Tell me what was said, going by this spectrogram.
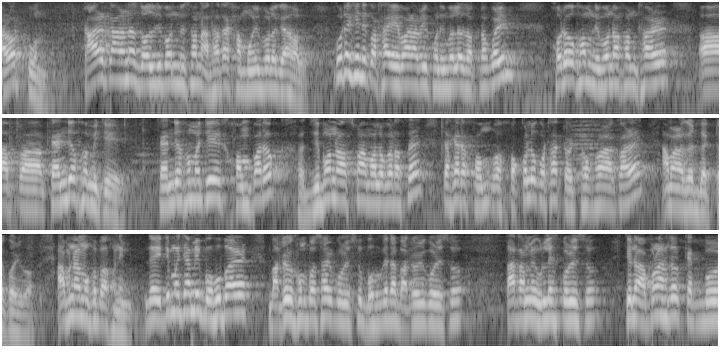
আঁৰত কোন? কাৰ কাৰণে জল জীৱন মিছন আধাতে সামৰিবলগীয়া হ'ল? গোটেইখিনি কথা এইবাৰ আমি শুনিবলৈ যত্ন কৰিম। সদৌ অসম নিবনুৱা সন্থাৰ কেন্দ্ৰীয় সমিতিৰ কেন্দ্ৰীয় সমিতিৰ সম্পাদক জীৱন ৰাজমা আমাৰ লগত আছে। তেখেতে সকলো কথা তথ্য সহকাৰে আমাৰ আগত ব্যক্ত কৰিব। আপোনাৰ মুখৰ পৰা শুনিম। যে ইতিমধ্যে আমি বহুবাৰ বাতৰি সম্প্ৰচাৰ কৰিছোঁ বহুকেইটা বাতৰি কৰিছোঁ। তাত আমি উল্লেখ কৰিছোঁ। কিন্তু আপোনাৰ হাতত কেতবোৰ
